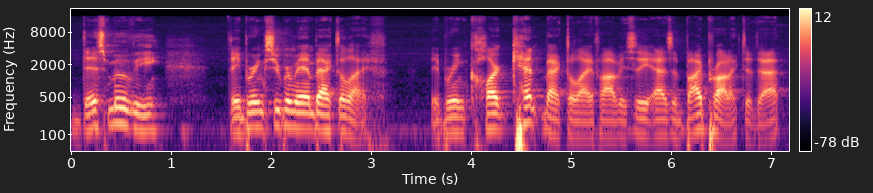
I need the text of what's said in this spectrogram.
This movie they bring Superman back to life. They bring Clark Kent back to life, obviously, as a byproduct of that.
